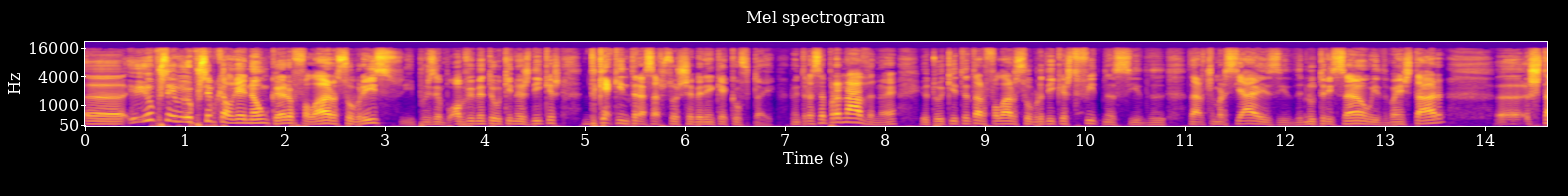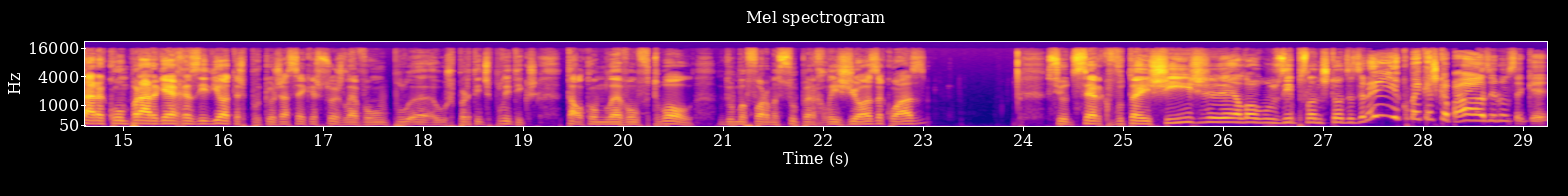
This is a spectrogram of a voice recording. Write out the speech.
Uh, eu, percebo, eu percebo que alguém não queira falar sobre isso, e por exemplo, obviamente eu aqui nas dicas de que é que interessa às pessoas saberem em que é que eu votei. Não interessa para nada, não é? Eu estou aqui a tentar falar sobre dicas de fitness e de, de artes marciais e de nutrição e de bem-estar. Uh, estar a comprar guerras idiotas, porque eu já sei que as pessoas levam o uh, os partidos políticos, tal como levam o futebol, de uma forma super religiosa, quase. Se eu disser que votei X, é logo os Y todos a dizer Ei, como é que és capaz? Eu não sei o quê.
